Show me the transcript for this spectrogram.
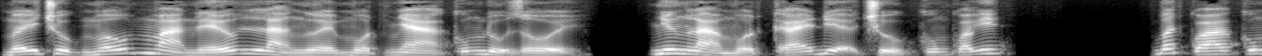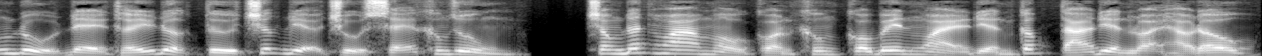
Mấy chục mẫu mà nếu là người một nhà cũng đủ rồi, nhưng là một cái địa chủ cũng quá ít. Bất quá cũng đủ để thấy được từ trước địa chủ sẽ không dùng, trong đất hoa màu còn không có bên ngoài điển cấp tá điển loại hào đâu.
